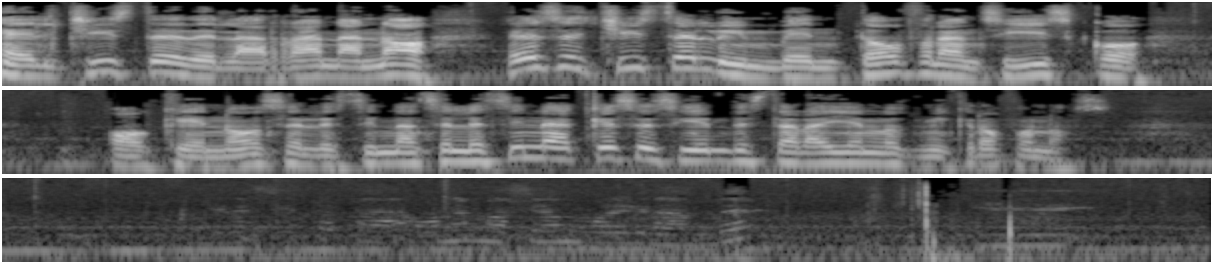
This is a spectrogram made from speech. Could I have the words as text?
el chiste de la rana. No, ese chiste lo inventó Francisco. O que no, Celestina. Celestina, ¿qué se siente estar ahí en los micrófonos? Mire, siento una emoción muy grande. Y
